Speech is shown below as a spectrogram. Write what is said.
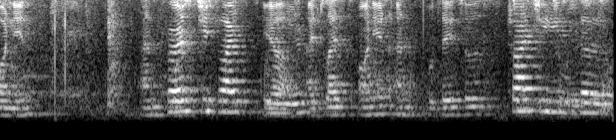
onion. And First you sliced yeah, onion. I sliced onion and potatoes. Try to use the.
